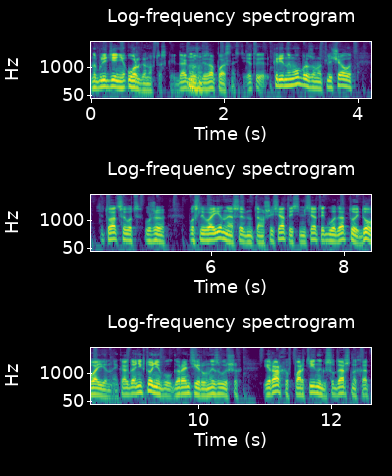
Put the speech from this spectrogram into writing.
наблюдения органов, так сказать, да, госбезопасности. Это коренным образом отличало ситуацию вот уже послевоенной, особенно там 60-е, 70-е годы, от той, до военной, когда никто не был гарантирован из высших иерархов партийных, государственных от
